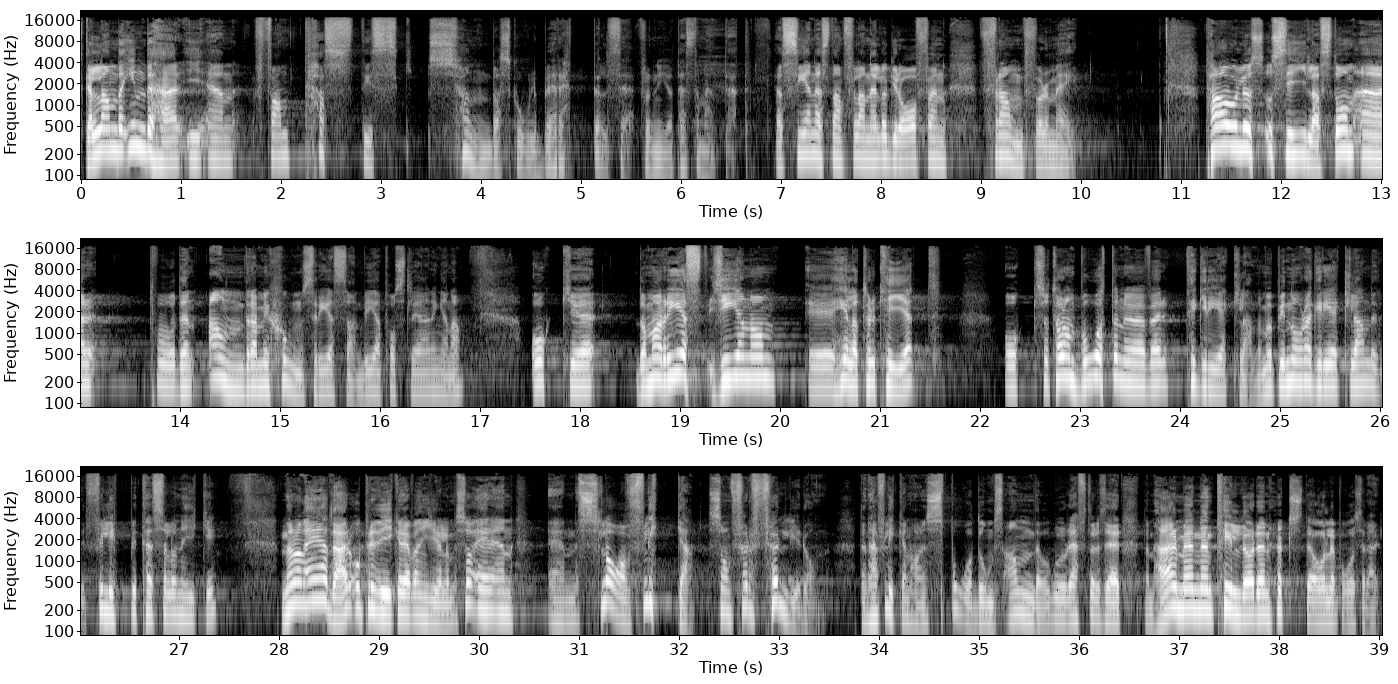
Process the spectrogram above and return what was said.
Ska landa in det här i en fantastisk söndagsskolberättelse från Nya Testamentet. Jag ser nästan flanellografen framför mig. Paulus och Silas de är på den andra missionsresan via apostlagärningarna. Och eh, de har rest genom eh, hela Turkiet och så tar de båten över till Grekland. De är uppe i norra Grekland, Filippi, Thessaloniki. När de är där och predikar evangelium så är det en, en slavflicka som förföljer dem. Den här flickan har en spådomsande och går efter och säger de här männen tillhör den högste och håller på och sådär.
